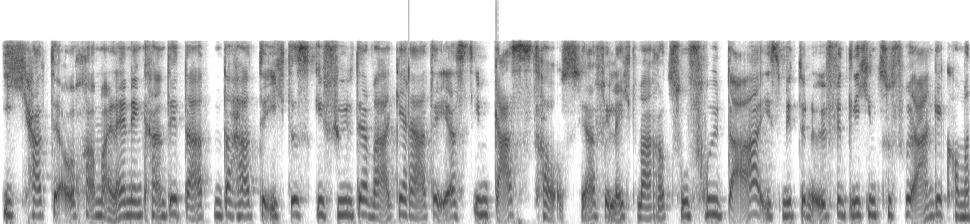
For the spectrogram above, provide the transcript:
ich hatte auch einmal einen Kandidaten, da hatte ich das Gefühl, der war gerade erst im Gasthaus. Ja, vielleicht war er zu früh da, ist mit den Öffentlichen zu früh angekommen.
